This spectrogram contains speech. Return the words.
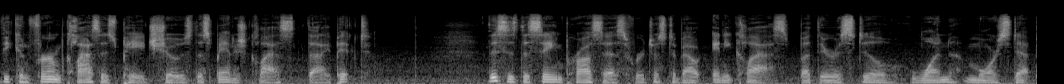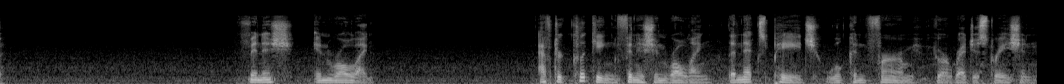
The Confirm Classes page shows the Spanish class that I picked. This is the same process for just about any class, but there is still one more step. Finish enrolling. After clicking Finish Enrolling, the next page will confirm your registration.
